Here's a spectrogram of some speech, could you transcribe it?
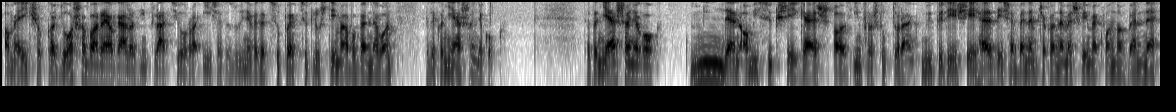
amelyik sokkal gyorsabban reagál az inflációra, és ez az úgynevezett szuperciklus témában benne van, ezek a nyersanyagok. Tehát a nyersanyagok minden, ami szükséges az infrastruktúránk működéséhez, és ebben nem csak a nemesvémek vannak benne,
